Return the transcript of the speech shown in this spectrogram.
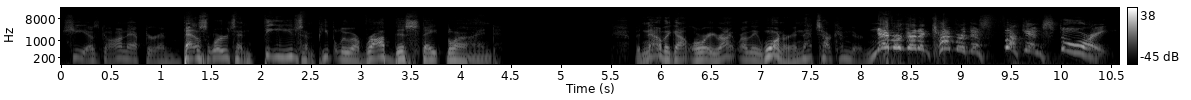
She has gone after embezzlers and thieves and people who have robbed this state blind. But now they got Lori right where they want her, and that's how come they're never going to cover this fucking story.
